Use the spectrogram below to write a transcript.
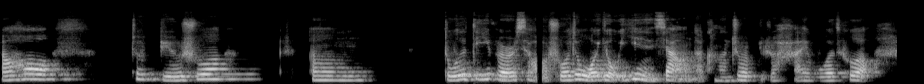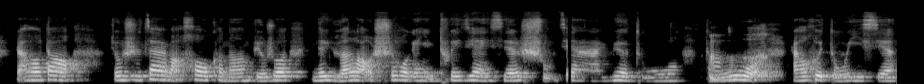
然后就比如说，嗯。读的第一本小说，就我有印象的，可能就是比如说《哈利波特》，然后到就是再往后，可能比如说你的语文老师会给你推荐一些暑假阅读读物，然后会读一些，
